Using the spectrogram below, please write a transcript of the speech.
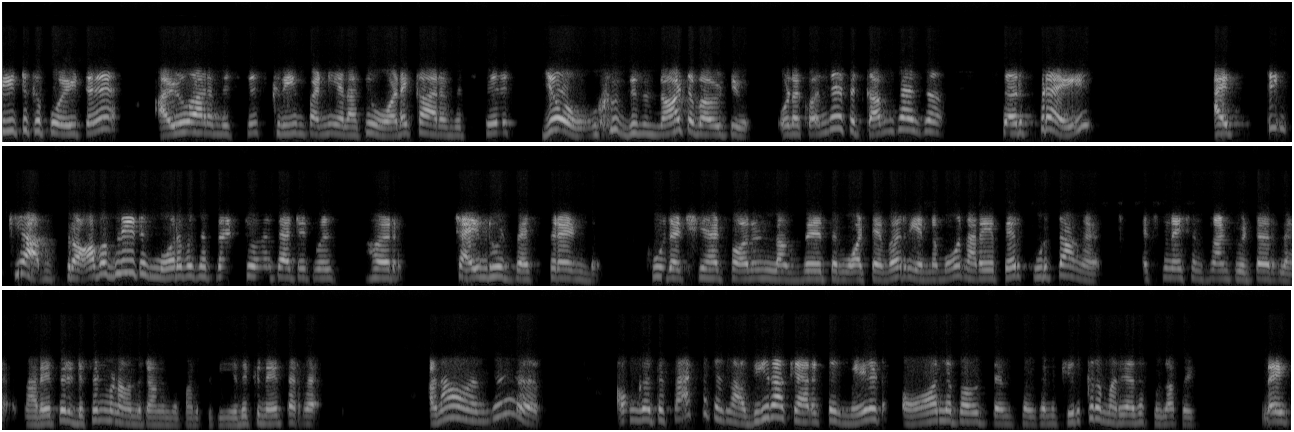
வீட்டுக்கு போயிட்டு அழுவ ஆரம்பிச்சுட்டு ஸ்கிரீம் பண்ணி எல்லாத்தையும் உடைக்க ஆரம்பிச்சுட்டு yo this is not about you உனக்கு வந்து it comes as a surprise I think probably it is more of surprise to that it was her childhood best friend who that she had fallen love with whatever என்னமோ நிறைய பேர் கொடுத்தாங்க. எக்ஸ்பிளனேஷன்ஸ்லாம் ட்விட்டர்ல நிறைய பேர் டிஃபெண்ட் பண்ண வந்துட்டாங்க இந்த படத்துக்கு. எதுக்குன்னே தெரியல. ஆனா வந்து அவங்க த ஃபேக்ட் அந்த Athira character made it all about themselves எனக்கு இருக்கிற மரியாதை ஃபுல்லா போயிடுச்சு. லைக்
